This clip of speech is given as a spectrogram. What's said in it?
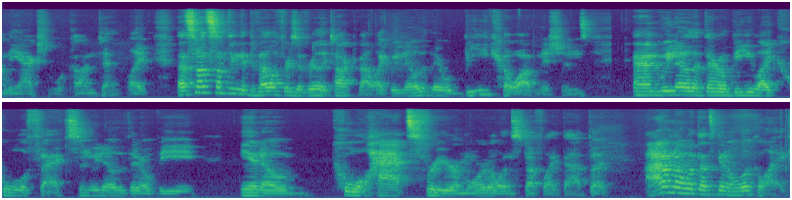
on the actual content. Like that's not something the developers have really talked about. Like we know that there will be co-op missions, and we know that there will be like cool effects, and we know that there will be, you know, cool hats for your immortal and stuff like that. But I don't know what that's going to look like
